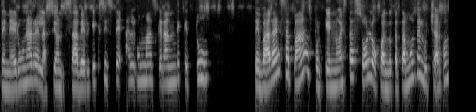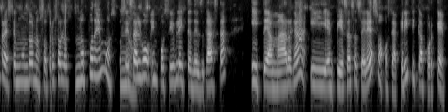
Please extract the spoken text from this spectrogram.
tener una relación, saber que existe algo más grande que tú, te va a dar esa paz, porque no estás solo. Cuando tratamos de luchar contra este mundo, nosotros solos no podemos. O sea, es algo imposible y te desgasta y te amarga y empiezas a hacer eso. O sea, crítica, ¿por qué?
